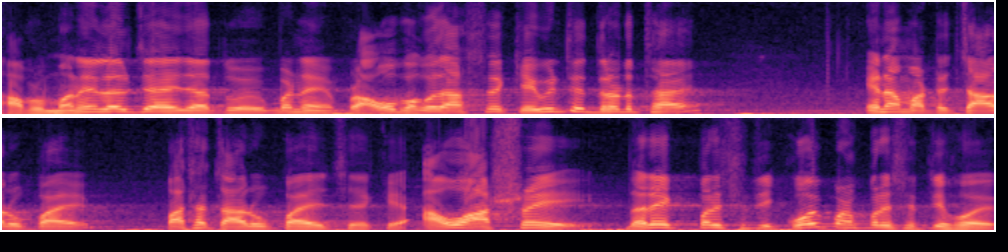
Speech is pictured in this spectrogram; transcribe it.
આપણું મને લલચાઈ જતું હોય, બને. પણ આવો ભગવદ આશ્રય કેવી રીતે દ્રઢ થાય? એના માટે ચાર ઉપાય, પાછા ચાર ઉપાય છે કે આવો આશ્રય દરેક પરિસ્થિતિ, કોઈ પણ પરિસ્થિતિ હોય,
